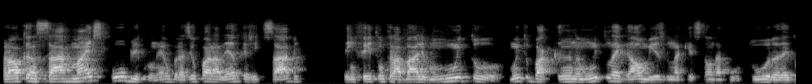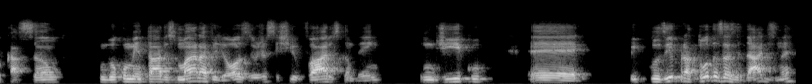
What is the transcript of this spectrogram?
para alcançar mais público, né? O Brasil Paralelo, que a gente sabe, tem feito um trabalho muito, muito bacana, muito legal mesmo na questão da cultura, da educação, com documentários maravilhosos. Eu já assisti vários também, indico, é, inclusive para todas as idades, né?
